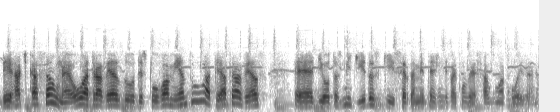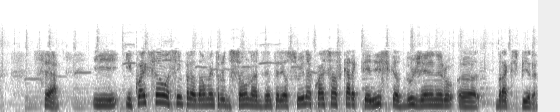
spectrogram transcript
de erradicação, né? ou através do despovoamento, ou até através é, de outras medidas que certamente a gente vai conversar alguma coisa. Né? Certo. E, e quais são, assim, para dar uma introdução na disenteria suína, quais são as características do gênero uh, Braxpira?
